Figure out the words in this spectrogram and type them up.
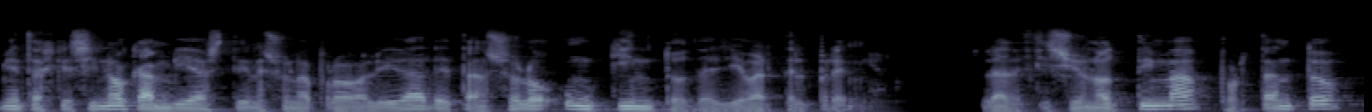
mientras que si no cambias tienes una probabilidad de tan solo un quinto de llevarte el premio. La decisión óptima, por tanto,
